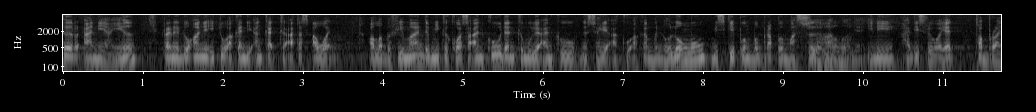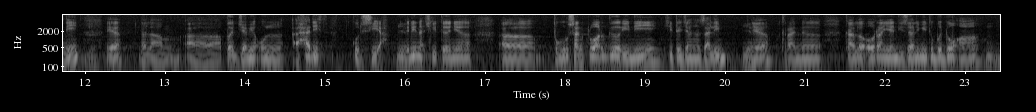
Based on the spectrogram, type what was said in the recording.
teraniaya kerana doanya itu akan diangkat ke atas awan Allah berfirman demi kekuasaanku dan kemuliaanku nescaya aku akan menolongmu meskipun beberapa masa lamanya ini hadis riwayat Tabrani ya, ya dalam uh, apa Jami'ul Hadis Qudsiyah. Ya. Jadi nak ceritanya uh, pengurusan keluarga ini kita jangan zalim ya, ya kerana kalau orang yang dizalimi itu berdoa hmm.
